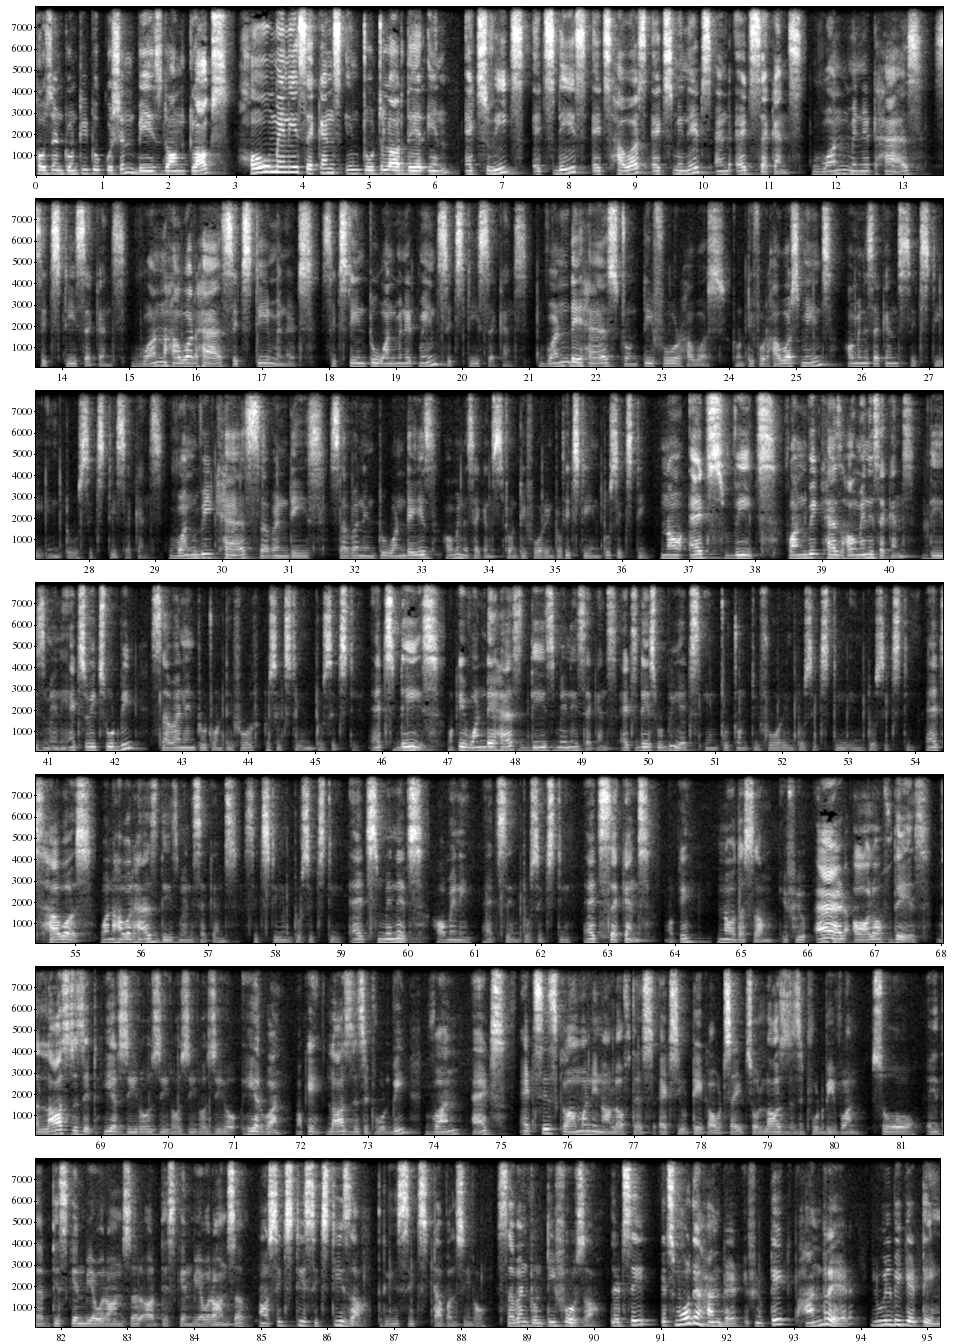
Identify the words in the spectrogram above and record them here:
2022 question based on clocks. How many seconds in total are there in X weeks, X days, X hours, X minutes and X seconds? One minute has 60 seconds. One hour has 60 minutes. 60 into 1 minute means 60 seconds. One day has 24 hours. 24 hours means how many seconds? 60 into 60 seconds. One week has seven days. Seven into one day is how many seconds? 24 into 60 into 60 now x weeks. One week has how many seconds? These many. X weeks would be 7 into 24 to 60 into 60 x days. Okay one day has these many seconds. X days would be x into 24 into 60 into 60 x hours. One hour has these many seconds. 60 into 60 x minutes. How many? X into 60 x seconds. Okay now the sum. If you add all of this the last digit here 0 0 0 0 here 1 okay? Last digit would be 1 x. X is common in all of this. X you take outside so last digit would be 1 so either this can be our answer or this can be our answer. Now 60 60s are 3600 724s are. Let's say it's more than 100 if you take 100 you will be getting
